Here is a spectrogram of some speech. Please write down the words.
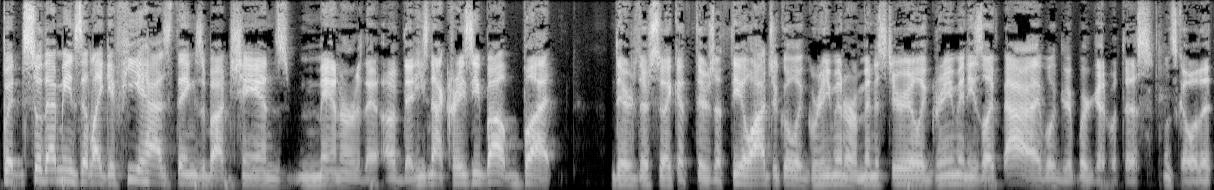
but so that means that like if he has things about Chan's manner that uh, that he's not crazy about, but there's there's like a there's a theological agreement or a ministerial agreement. He's like, all right, we're good, we're good with this. Let's go with it.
